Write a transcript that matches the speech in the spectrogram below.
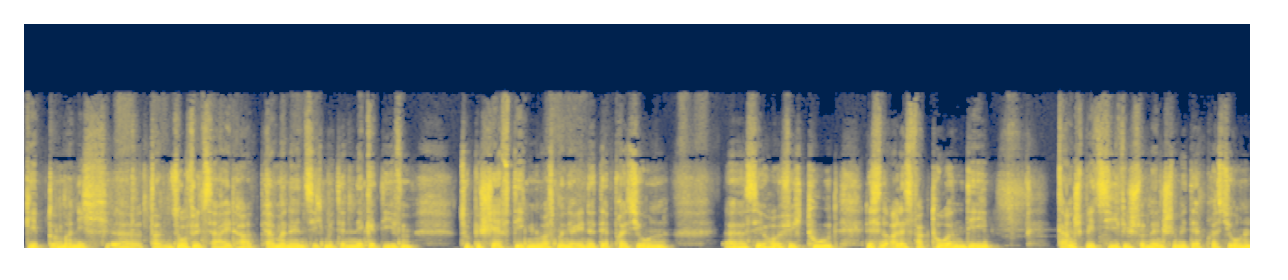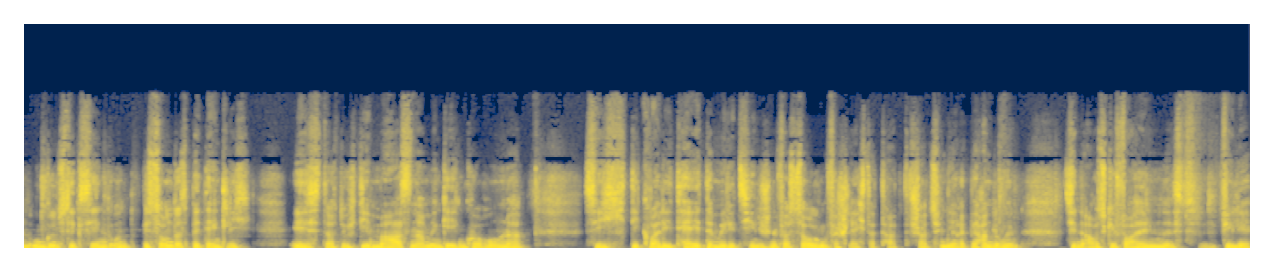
gibt und man nicht äh, dann so viel Zeit hat, permanent sich mit den Negativen zu beschäftigen, was man ja in der Depression äh, sehr häufig tut. Das sind alles Faktoren, die ganz spezifisch für Menschen mit Depressionen ungünstig sind und besonders bedenklich ist, dass durch die Maßnahmen gegen Corona sich die Qualität der medizinischen Versorgung verschlechtert hat. Stationäre Behandlungen sind ausgefallen. Es, viele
